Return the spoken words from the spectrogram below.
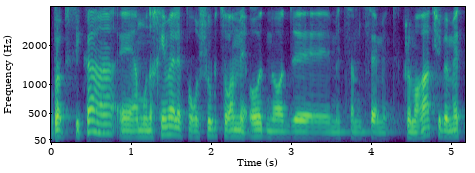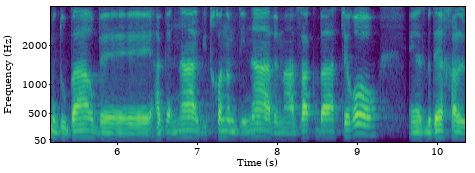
ובפסיקה המונחים האלה פורשו בצורה מאוד מאוד מצמצמת. כלומר, רק כשבאמת מדובר בהגנה על ביטחון המדינה ומאבק בטרור, אז בדרך כלל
